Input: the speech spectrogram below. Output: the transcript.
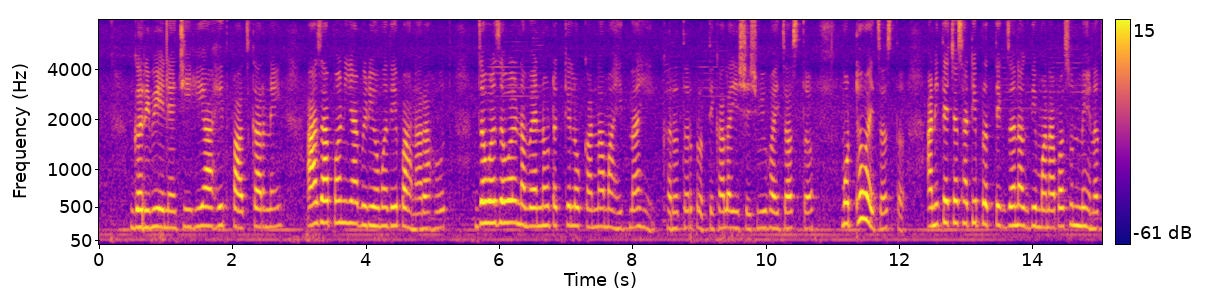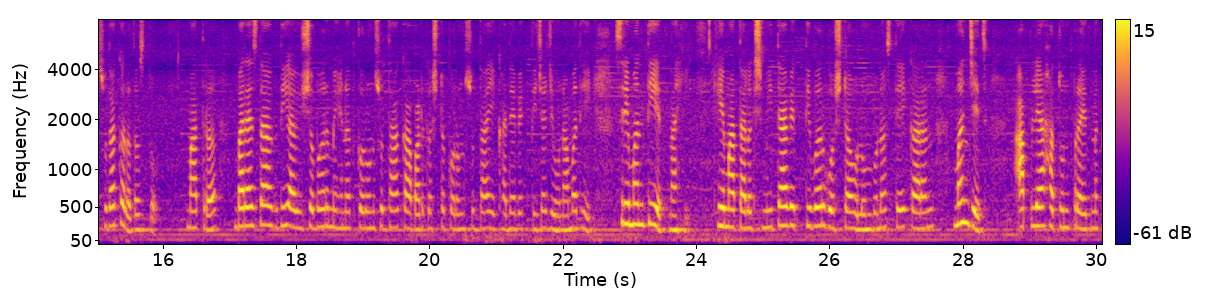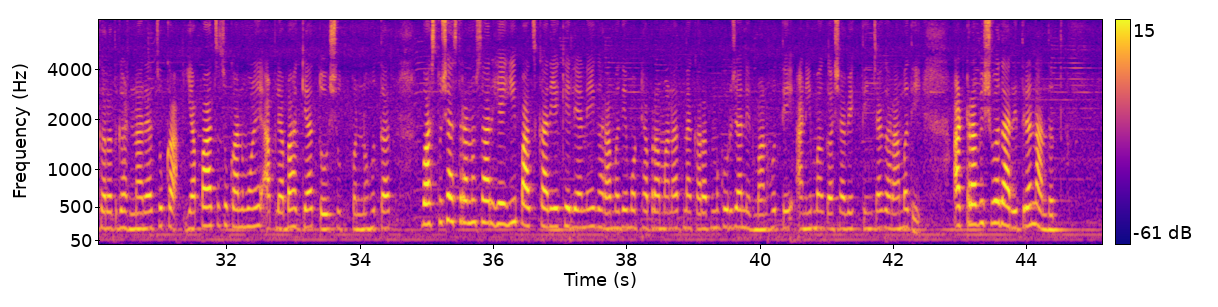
गरिबी येण्याची ही आहेत पाच कारणे. आज आपण या व्हिडिओमध्ये पाहणार आहोत जवळजवळ नव्याण्णव टक्के लोकांना माहीत नाही खरं तर प्रत्येकाला यशस्वी व्हायचं असतं मोठं व्हायचं असतं आणि त्याच्यासाठी प्रत्येकजण अगदी मनापासून मेहनतसुद्धा करत असतो. मात्र बऱ्याचदा अगदी आयुष्यभर मेहनत करूनसुद्धा काबाड कष्ट करूनसुद्धा एखाद्या व्यक्तीच्या जीवनामध्ये श्रीमंती येत नाही. हे माता लक्ष्मी त्या व्यक्तीवर गोष्ट अवलंबून असते कारण म्हणजेच आपल्या हातून प्रयत्न करत घडणाऱ्या चुका या पाच चुकांमुळे आपल्या भाग्यात दोष उत्पन्न होतात. वास्तुशास्त्रानुसार हेही पाच कार्य केल्याने घरामध्ये मोठ्या प्रमाणात नकारात्मक ऊर्जा निर्माण होते आणि मग अशा व्यक्तींच्या घरामध्ये अठरा विश्व दारिद्र्य नांदत.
